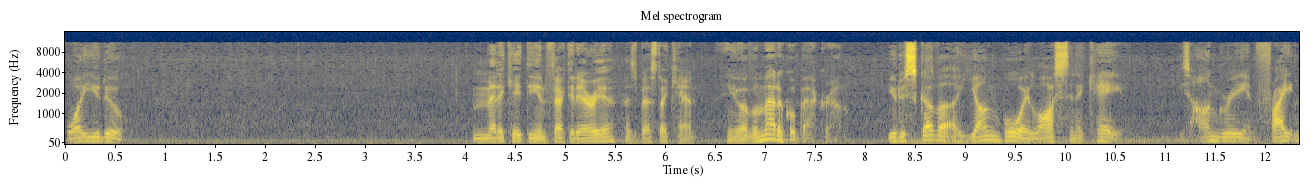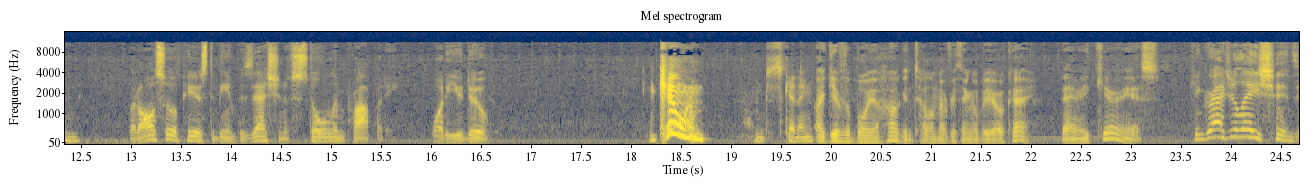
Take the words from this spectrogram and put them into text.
What do you do? Medicate the infected area as best I can. You have a medical background. You discover a young boy lost in a cave. He's hungry and frightened, but also appears to be in possession of stolen property. What do you do? Kill him! I'm just kidding. I give the boy a hug and tell him everything will be okay. Very curious. Congratulations!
